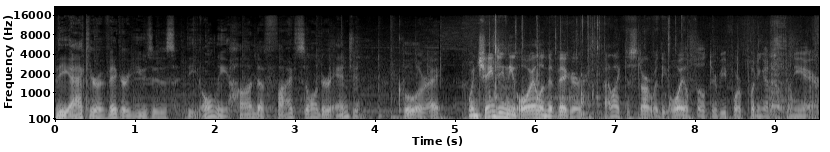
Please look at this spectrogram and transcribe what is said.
The Acura Vigor uses the only Honda five cylinder engine. Cool, right? When changing the oil in the Vigor, I like to start with the oil filter before putting it up in the air.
